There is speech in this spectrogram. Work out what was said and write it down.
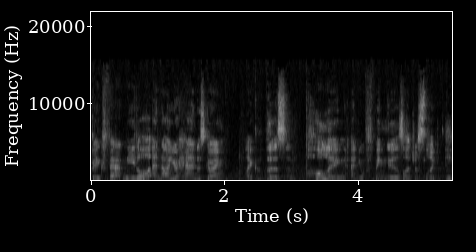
big fat needle, and now your hand is going like this and pulling and your fingers are just like, Ugh.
